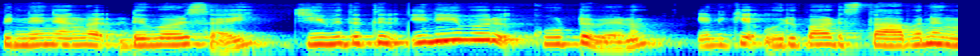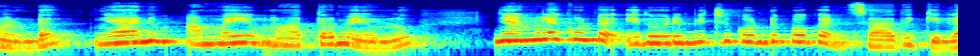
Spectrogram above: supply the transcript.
പിന്നെ ഞങ്ങൾ ഡിവേഴ്സായി ജീവിതത്തിൽ ഇനിയും ഒരു കൂട്ട് വേണം. എനിക്ക് ഒരുപാട് സ്ഥാപനങ്ങളുണ്ട്. ഞാനും അമ്മയും മാത്രമേ ഉള്ളൂ ഞങ്ങളെക്കൊണ്ട് ഇത് ഒരുമിച്ച് കൊണ്ടുപോകാൻ സാധിക്കില്ല.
